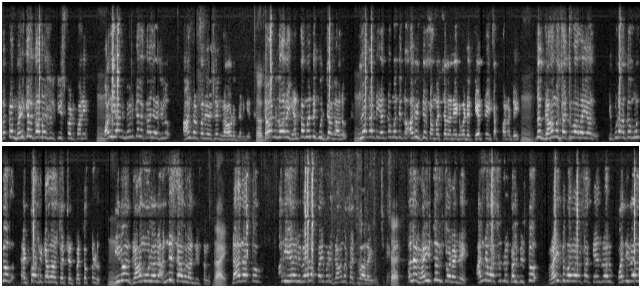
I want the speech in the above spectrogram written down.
మొత్తం మెడికల్ కాలేజీలు తీసుకోండి పని. పదిహేడు మెడికల్ కాలేజీలు ఆంధ్రప్రదేశ్లోకి రావడం జరిగింది. దాని ద్వారా ఎంత మందికి ఉద్యోగాలు లేదంటే ఎంత మందికి ఆరోగ్య సమస్యలు అనేటువంటి తీర్చి Hmm. ఇదో గ్రామ సచివాలయాలు ఇప్పుడు అంత ముందు హెడ్ క్వార్టర్కి వెళ్ళాల్సి వచ్చింది ప్రతి ఒక్కళ్ళు. ఈ రోజు గ్రామంలోనే అన్ని సేవలు అందిస్తున్నారు దాదాపు పదిహేను వేల పైబడి గ్రామ సచివాలయం వచ్చినాయి మళ్ళీ రైతులకు చూడండి అన్ని వసతులు కల్పిస్తూ రైతు భరోసా కేంద్రాలు పదివేల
